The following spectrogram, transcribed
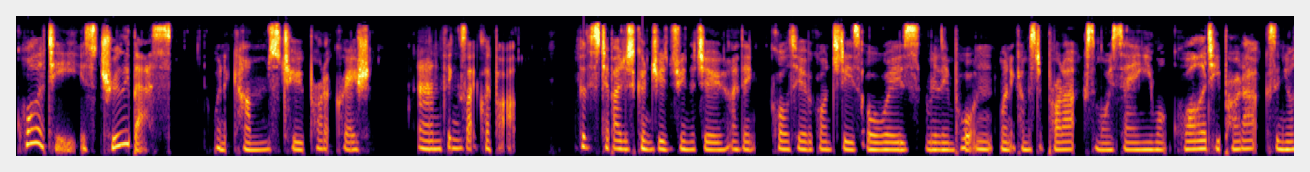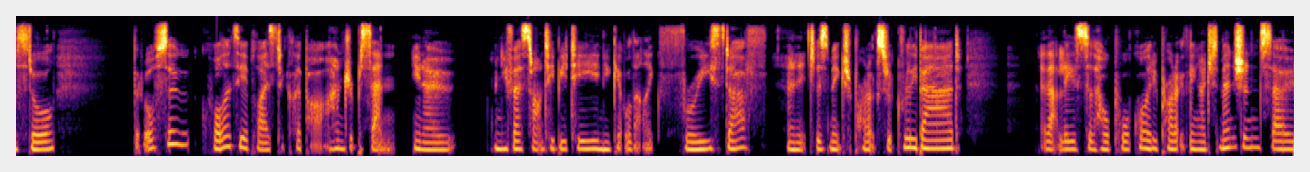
Quality is truly best when it comes to product creation and things like clip art. For this tip, I just couldn't choose between the two. I think quality over quantity is always really important when it comes to products. I'm always saying you want quality products in your store, but also quality applies to clip art 100%. You know, when you first start TPT and you get all that like free stuff and it just makes your products look really bad, that leads to the whole poor quality product thing I just mentioned. So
